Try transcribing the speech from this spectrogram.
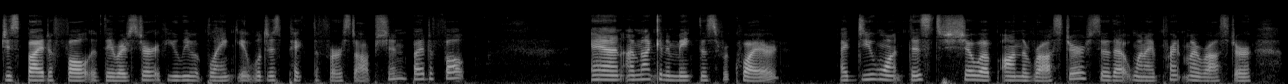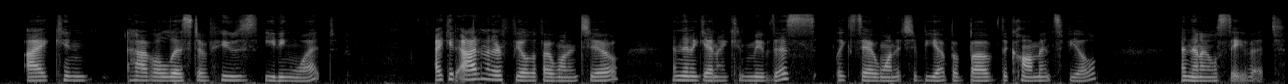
just by default if they register. If you leave it blank, it will just pick the first option by default. And I'm not going to make this required. I do want this to show up on the roster so that when I print my roster, I can have a list of who's eating what. I could add another field if I wanted to. And then again, I can move this, like say I want it to be up above the comments field, and then I will save it.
